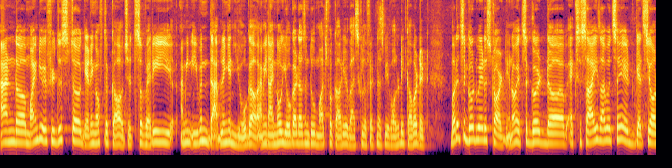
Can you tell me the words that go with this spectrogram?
And uh, mind you, if you're just uh, getting off the couch, it's a very, I mean, even dabbling in yoga. I mean, I know yoga doesn't do much for cardiovascular fitness. We've already covered it. But it's a good way to start. You know, it's a good uh, exercise, I would say. It gets your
